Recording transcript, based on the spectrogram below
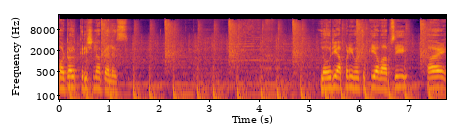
ਹੋਟਲ ਕ੍ਰਿਸ਼ਨਾ ਪੈਲੇਸ ਲਓ ਜੀ, ਆਪਣੀ ਹੋ ਚੁੱਕੀ ਆ ਵਾਪਸੀ। ਹਾਏ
